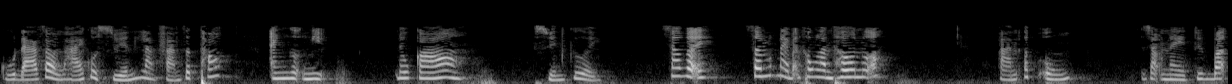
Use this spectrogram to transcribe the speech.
Cú đá giò lái của Xuyến làm phán giật thót. Anh ngượng nghịu. Đâu có. Xuyến cười. Sao vậy? Sao lúc này bạn không làm thơ nữa? Phán ấp úng. Dạo này tôi bận.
